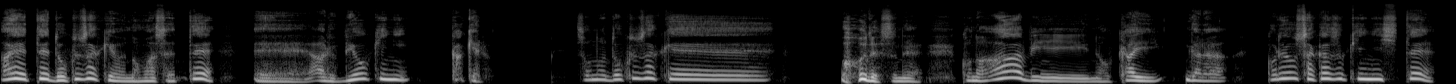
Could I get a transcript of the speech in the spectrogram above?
あえて毒酒を飲ませて、えーある病気にかけるその毒酒をですねこのアワビの貝殻これを杯にして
